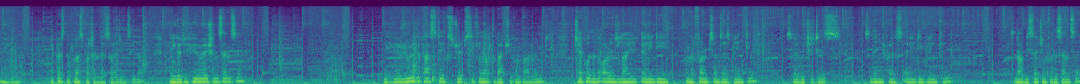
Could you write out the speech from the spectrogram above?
you go. You press the plus button there, sorry I didn't see that. Then you go to Hue Motion Sensor. There you go, remove the plastic strip sticking out the battery compartment. Check whether the orange light LED on the front sensor is blinking, so which it is. So then you press LED blinking. So now I'll be searching for the sensor.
